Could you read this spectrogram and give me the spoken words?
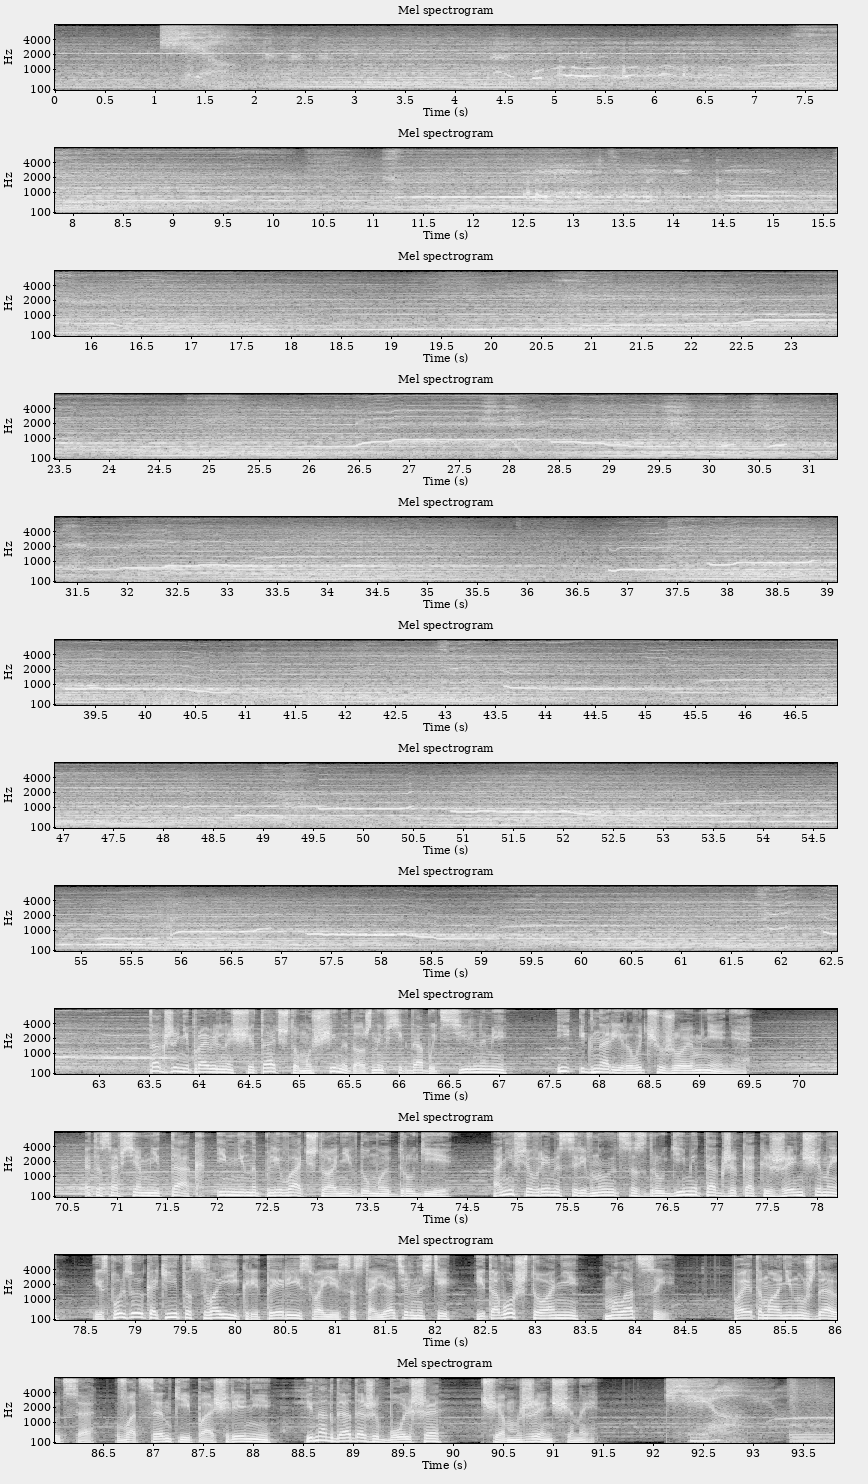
Также неправильно считать, что мужчины должны всегда быть сильными и игнорировать чужое мнение. Это совсем не так, им не наплевать, что о них думают другие. Они все время соревнуются с другими так же, как и женщины, используя какие-то свои критерии своей состоятельности и того, что они молодцы. Поэтому они нуждаются в оценке и поощрении, иногда даже больше, чем женщины. Kill. Этом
